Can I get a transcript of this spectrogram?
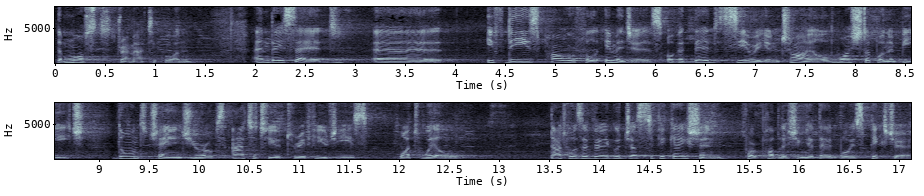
the most dramatic one. And they said, uh, if these powerful images of a dead Syrian child washed up on a beach don't change Europe's attitude to refugees, what will? That was a very good justification for publishing a dead boy's picture,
